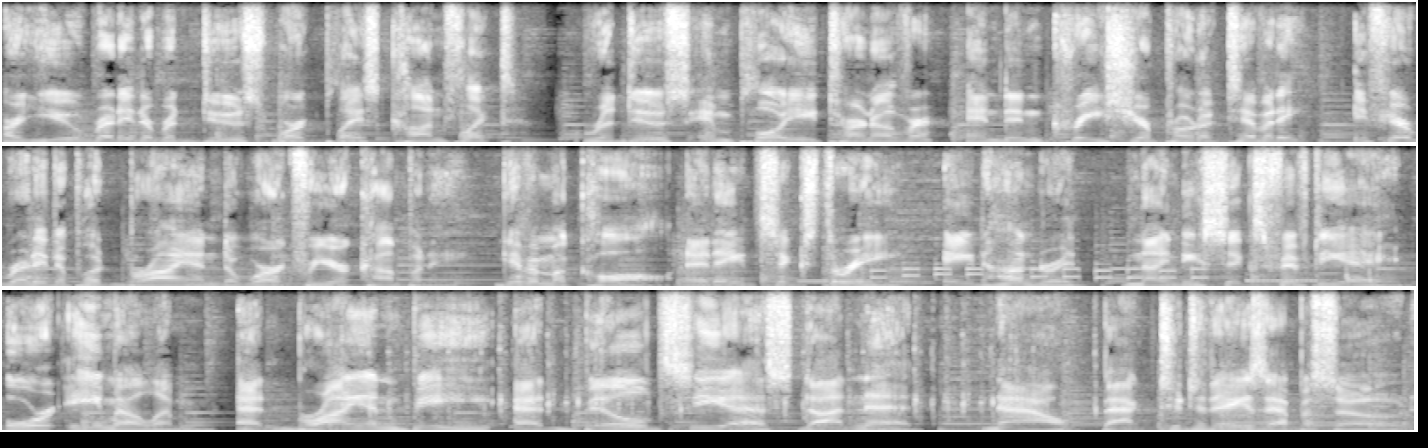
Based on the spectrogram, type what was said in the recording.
Are you ready to reduce workplace conflict? Reduce employee turnover, and increase your productivity? If you're ready to put Brian to work for your company, give him a call at 863 800 9658 or email him at brianb at buildcs.net. Now, back to today's episode.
